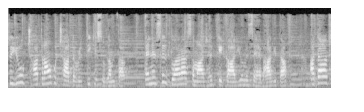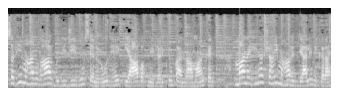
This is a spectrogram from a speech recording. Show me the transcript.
सुयोग छात्राओं को छात्रवृत्ति की सुगमता एनएसएस द्वारा समाज हित के कार्यों में सहभागिता अतः आप सभी महानुभाव बुद्धिजीवियों से अनुरोध है कि आप अपनी लड़कियों का नामांकन मानगीना शाही महाविद्यालय में कराएँ।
